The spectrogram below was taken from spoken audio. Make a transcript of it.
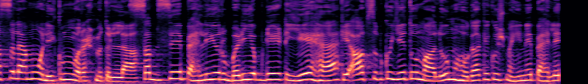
असलम वरहमतुल्लाह। सबसे पहली और बड़ी अपडेट ये है कि आप सबको ये तो मालूम होगा कि कुछ महीने पहले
